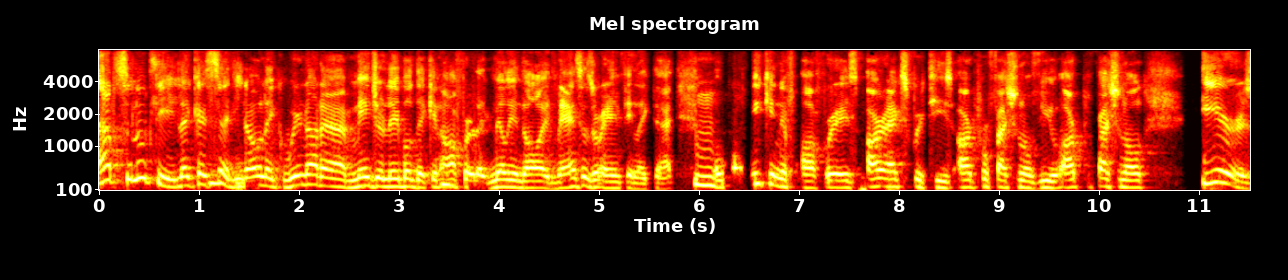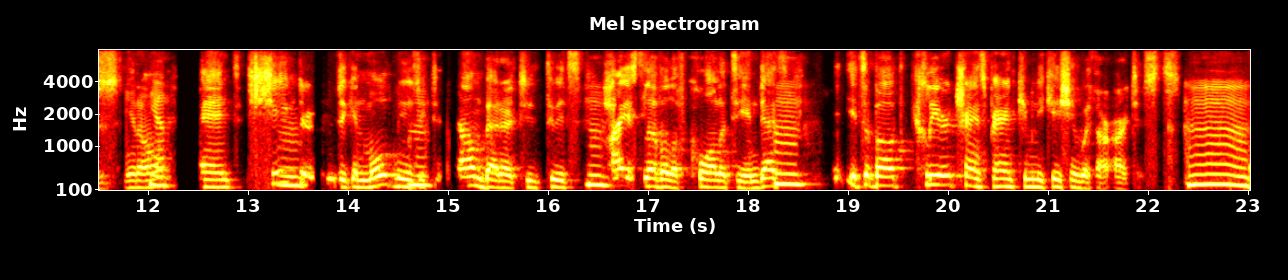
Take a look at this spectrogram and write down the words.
Absolutely. Like I said, you know, like we're not a major label that can mm. offer like million dollar advances or anything like that. Mm. But what we can offer is our expertise, our professional view, our professional ears, you know, yeah and shape mm. their music and mold music mm. to sound better to, to its mm. highest level of quality. And that's mm. it's about clear, transparent communication with our artists. Mm.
